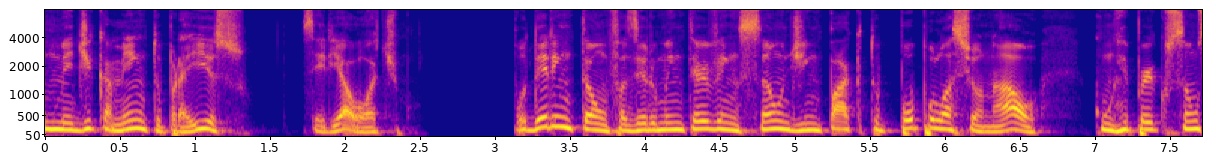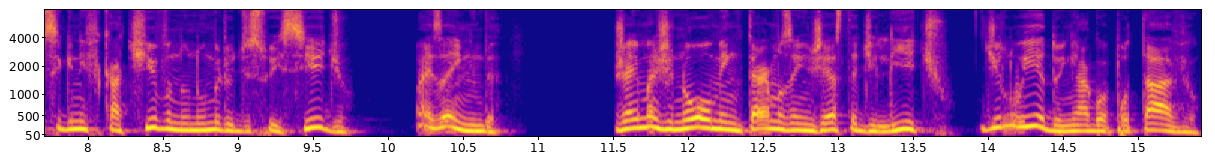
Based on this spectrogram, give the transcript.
Um medicamento para isso seria ótimo. Poder então fazer uma intervenção de impacto populacional com repercussão significativa no número de suicídio? Mais ainda. Já imaginou aumentarmos a ingesta de lítio, diluído em água potável,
